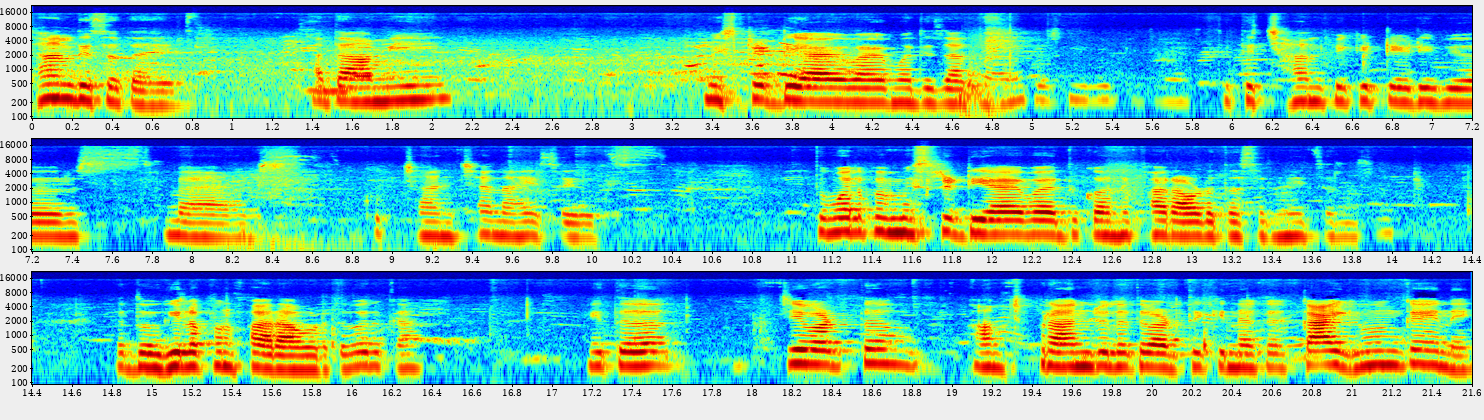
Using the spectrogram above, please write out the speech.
छान दिसत आहे. आता आम्ही मिस्टर डी आय वायमध्ये जात आहे तिथे छानपैकी टेडी बिअर्स मॅट्स खूप छान छान आहे सेल्स तुम्हाला पण मिस्टर डी आय वाय दुकाने फार आवडत असेल नेचरचं. तर दोघीला पण फार आवडतं बरं का? इथं जे वाटतं आमच्या प्रांजूला ते वाटतं की नका काय घेऊन काय नाही.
